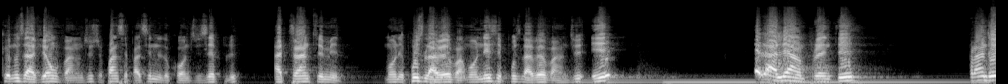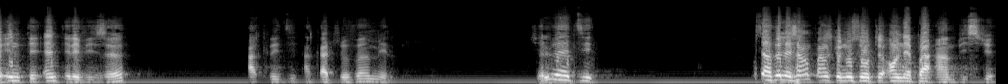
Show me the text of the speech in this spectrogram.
que nous avions vendu, je pense c'est parce qu'il ne le conduisait plus, à 30 000. Mon épouse l'avait vendu, mon ex-épouse l'avait vendu et elle allait emprunter, prendre un téléviseur à crédit à 80 000. Je lui ai dit, vous savez, les gens pensent que nous autres, on n'est pas ambitieux.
